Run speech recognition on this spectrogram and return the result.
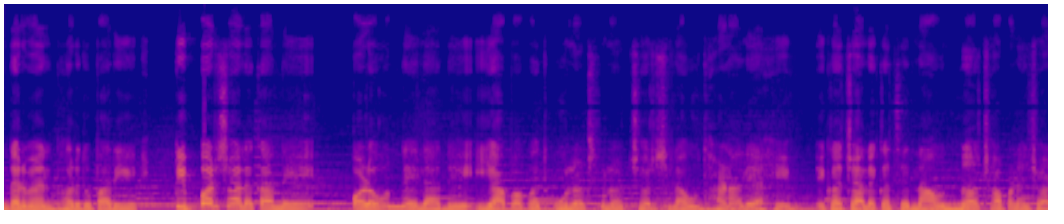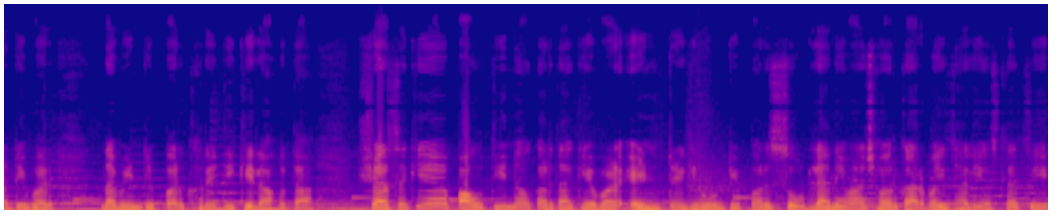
दरम्यान भर दुपारी टिप्पर चालकाने पळवून नेल्याने याबाबत उलटसुलट चर्चेला उधाण आले आहे. एका चालकाचे नाव न छापण्याच्या अटीवर नवीन टिप्पर खरेदी केला होता. शासकीय पावती न करता केवळ एंट्री घेऊन टिप्पर सोडल्याने माझ्यावर कारवाई झाली असल्याचे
